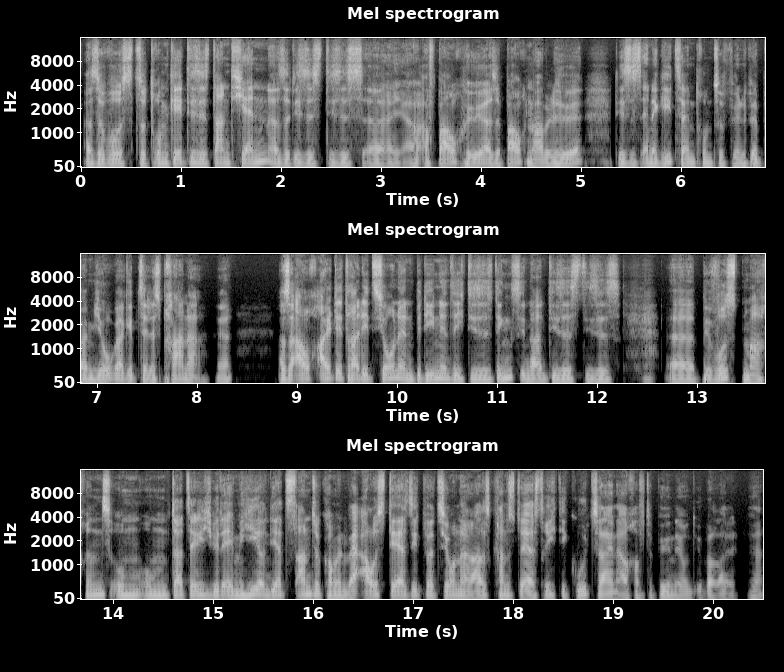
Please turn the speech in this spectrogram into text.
Also wo es so darum geht, dieses Dantien, also dieses, dieses äh, auf Bauchhöhe, also Bauchnabelhöhe, dieses Energiezentrum zu führen. Beim Yoga gibt es ja das Prana. Ja? Also auch alte Traditionen bedienen sich dieses Dings, dieses, dieses äh, Bewusstmachens, um, um tatsächlich wieder eben hier und jetzt anzukommen, weil aus der Situation heraus kannst du erst richtig gut sein, auch auf der Bühne und überall. Ja.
